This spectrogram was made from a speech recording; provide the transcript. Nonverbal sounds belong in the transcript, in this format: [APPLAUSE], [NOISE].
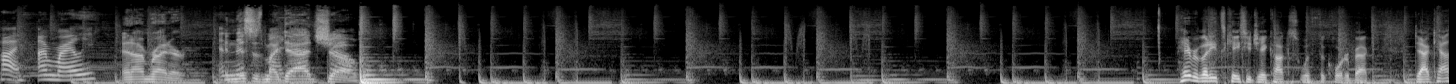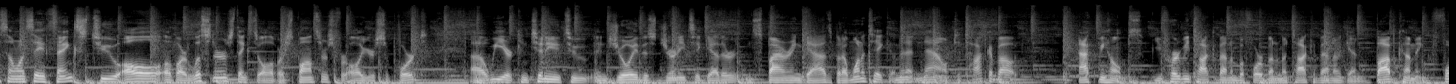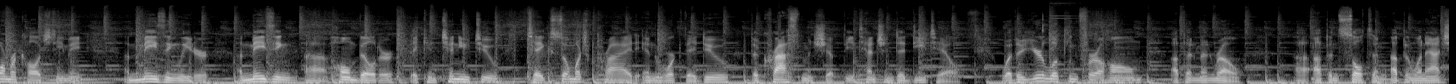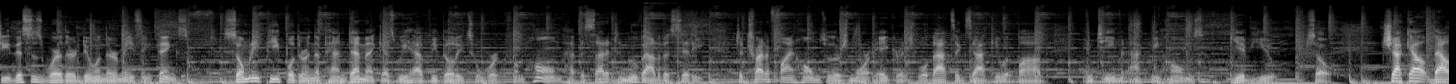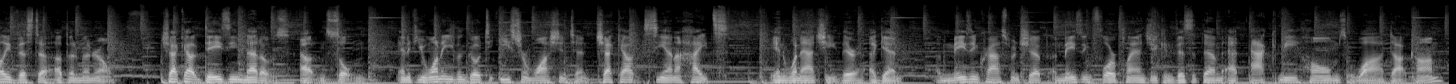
Hi, I'm Riley. And I'm Ryder. And, and this, this, is my, my dad's, dad's show. Hey, everybody, it's Casey Jacox with the Quarterback Dadcast. I want to say thanks to all of our listeners, thanks to all of our sponsors for all your support. Uh, we are continuing to enjoy this journey together, inspiring dads, but I want to take a minute now to talk about Acme Homes. You've heard me talk about them before, but I'm going to talk about them again. Bob Cumming, former college teammate, amazing leader, amazing uh, home builder. They continue to take so much pride in the work they do, the craftsmanship, the attention to detail. Whether you're looking for a home up in Monroe, uh, up in Sultan, up in Wenatchee. This is where they're doing their amazing things. So many people during the pandemic, as we have the ability to work from home, have decided to move out of the city to try to find homes where there's more acreage. Well, that's exactly what Bob and team at Acme Homes give you. So check out Valley Vista up in Monroe. Check out Daisy Meadows out in Sultan. And if you want to even go to Eastern Washington, check out Sienna Heights in Wenatchee. There, again, Amazing craftsmanship, amazing floor plans. You can visit them at acmehomeswa.com.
